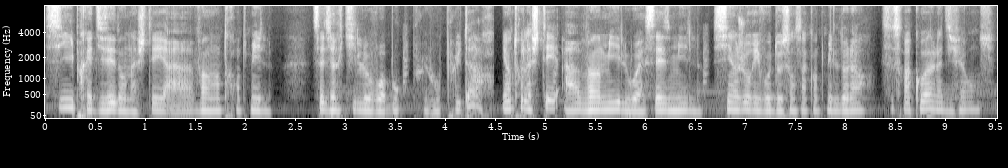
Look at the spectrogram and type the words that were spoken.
s'il prédisait d'en acheter à 20, 30 000, c'est-à-dire qu'il le voit beaucoup plus haut plus tard, et entre l'acheter à 20 000 ou à 16 000, si un jour il vaut 250 000 dollars, ce sera quoi la différence?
